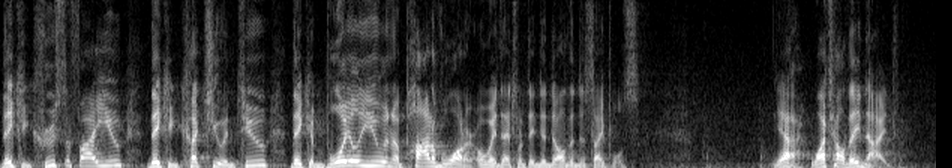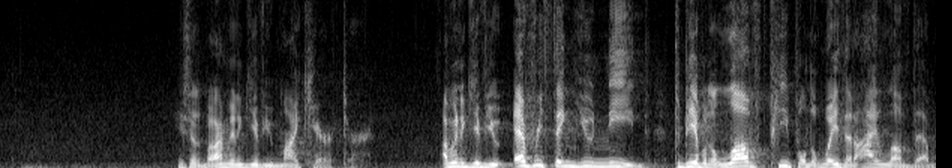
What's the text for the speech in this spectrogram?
They can crucify you, they can cut you in two, they can boil you in a pot of water. Oh, wait, that's what they did to all the disciples. Yeah, watch how they died. He says, But I'm going to give you my character. I'm going to give you everything you need to be able to love people the way that I love them.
